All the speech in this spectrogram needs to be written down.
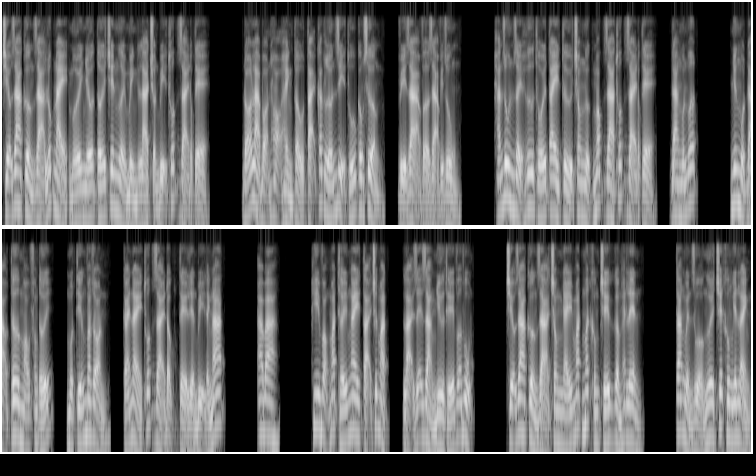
Triệu gia cường giả lúc này mới nhớ tới trên người mình là chuẩn bị thuốc giải độc tề. Đó là bọn họ hành tẩu tại các lớn dị thú công xưởng, vì giả vờ giả vì dùng. Hắn run dậy hư thối tay từ trong ngực móc ra thuốc giải độc tề, đang muốn ướt nhưng một đạo tơ máu phong tới, một tiếng v a n giòn cái này thuốc giải độc tề liền bị đánh nát. A ba, hy vọng mắt thấy ngay tại trước mặt, lại dễ dàng như thế vỡ vụn. Triệu gia cường giả trong nháy mắt mất khống chế gầm hét lên. Ta nguyền rủa ngươi chết không yên lành.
